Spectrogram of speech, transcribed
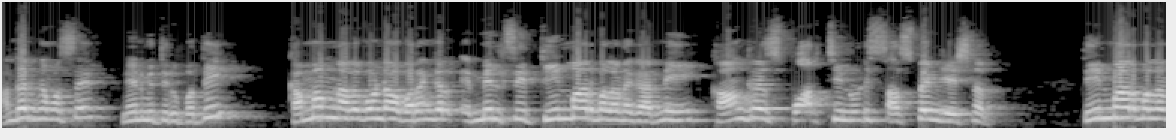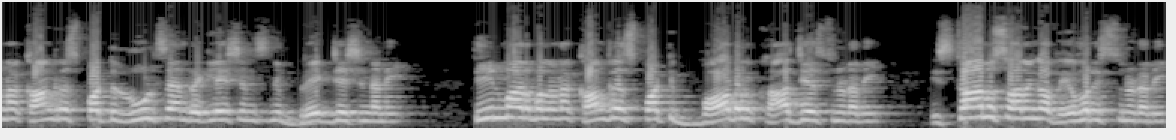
అందరికి నమస్తే నేను మీ తిరుపతి. ఖమ్మం నల్గొండ వరంగల్ ఎమ్మెల్సీ తీన్మార్ మల్లన్న గారిని కాంగ్రెస్ పార్టీ నుండి సస్పెండ్ చేసినారు. Teenmar Mallanna Congress party rules and రెగ్యులేషన్స్ని బ్రేక్ చేసిండని Teenmar Mallanna Congress party border cross చేస్తున్నాడని ఇష్టానుసారంగా వ్యవహరిస్తున్నాడని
